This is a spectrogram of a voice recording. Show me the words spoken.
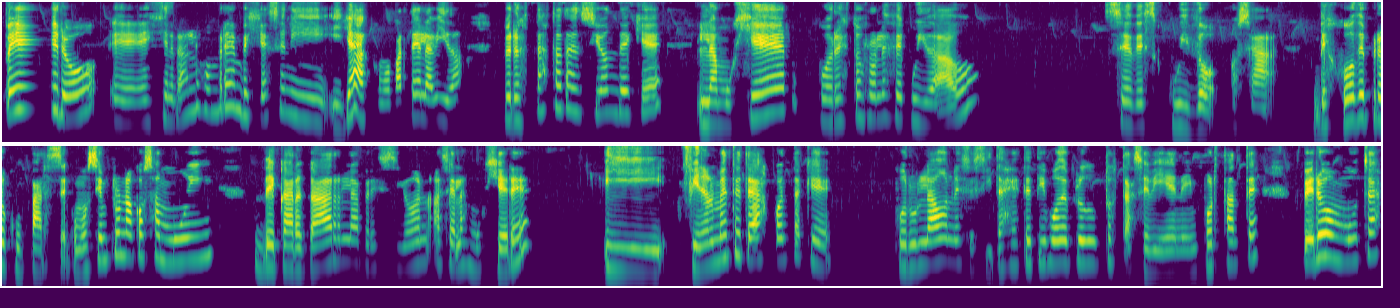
Pero eh, en general los hombres envejecen y, y ya, es como parte de la vida, pero está esta tensión de que la mujer, por estos roles de cuidado, se descuidó, o sea, dejó de preocuparse, como siempre una cosa muy de cargar la presión hacia las mujeres y finalmente te das cuenta que por un lado necesitas este tipo de productos, te hace bien, es importante, pero en muchas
